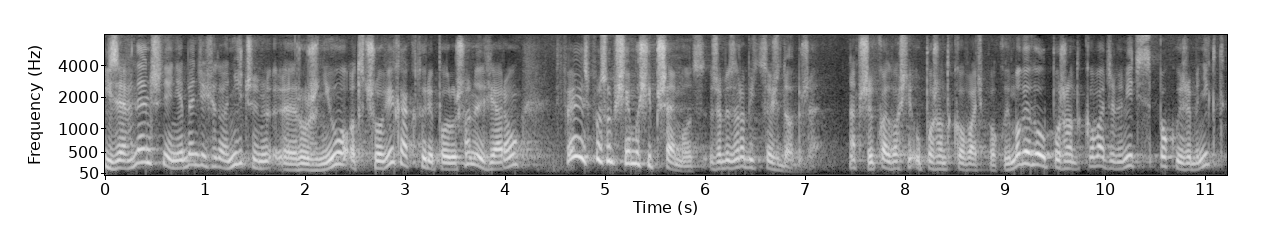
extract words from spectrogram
I zewnętrznie nie będzie się to niczym e, różniło od człowieka, który poruszony wiarą w pewien sposób się musi przemóc, żeby zrobić coś dobrze. Na przykład właśnie uporządkować pokój. Mogę go uporządkować, żeby mieć spokój, żeby nikt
